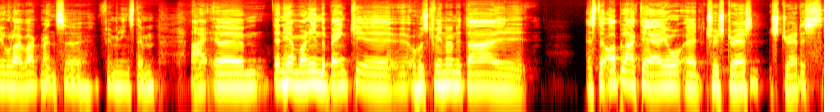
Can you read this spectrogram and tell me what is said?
Nikolaj Wagmans øh, feminin stemme. Nej, øh, den her Money in the Bank øh, hos kvinderne, der... Øh, altså det oplagte er jo, at Trish Stratus, Stratus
